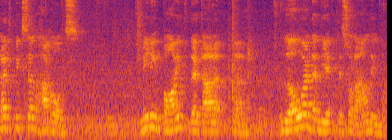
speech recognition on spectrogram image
red pixels are holes, meaning points that are uh, lower than the, the surrounding one.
